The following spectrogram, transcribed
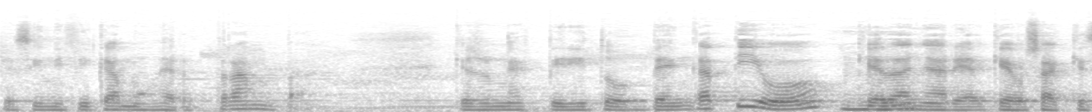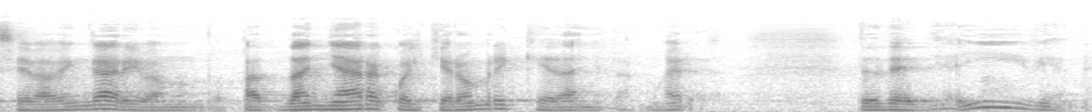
que significa mujer trampa, que es un espíritu vengativo que dañaría, que, o sea, que se va a vengar y va a dañar a cualquier hombre que dañe a las mujeres. Desde de ahí viene.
